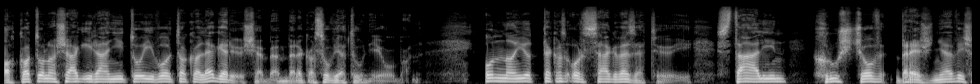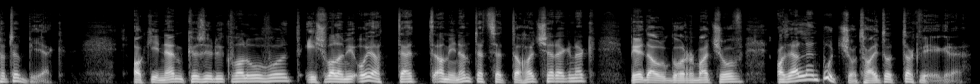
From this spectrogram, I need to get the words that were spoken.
a katonaság irányítói voltak a legerősebb emberek a Szovjetunióban. Onnan jöttek az ország vezetői, Stálin, Hruscsov, Brezsnyev és a többiek. Aki nem közülük való volt, és valami olyat tett, ami nem tetszett a hadseregnek, például Gorbacsov, az ellen pucsot hajtottak végre.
